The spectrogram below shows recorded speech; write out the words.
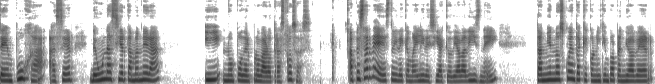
te empuja a ser de una cierta manera y no poder probar otras cosas. A pesar de esto y de que Miley decía que odiaba Disney, también nos cuenta que con el tiempo aprendió a ver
